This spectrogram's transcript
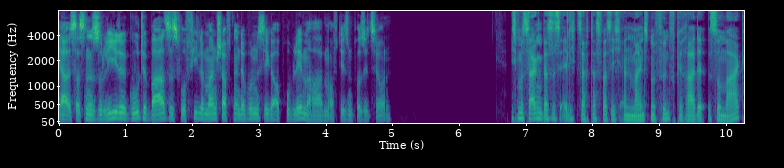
ja, ist das eine solide, gute Basis, wo viele Mannschaften in der Bundesliga auch Probleme haben auf diesen Positionen. Ich muss sagen, das ist ehrlich gesagt das, was ich an Mainz 05 gerade so mag.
